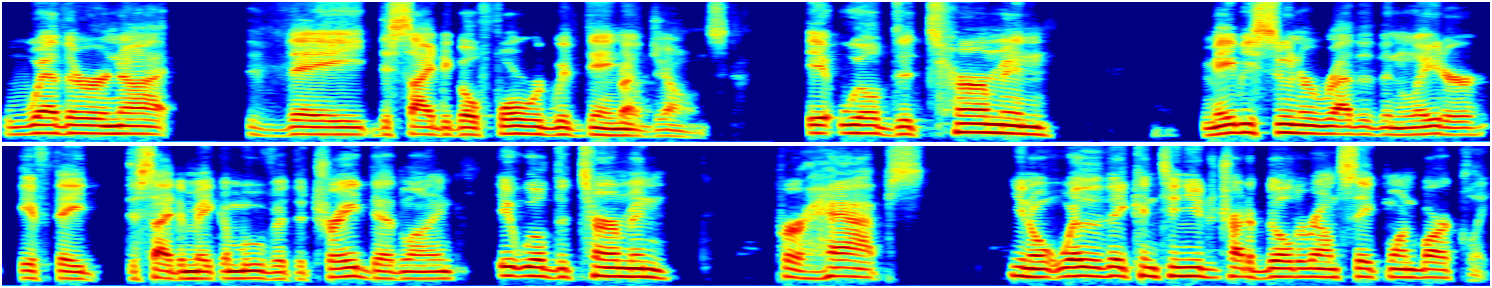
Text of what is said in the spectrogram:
whether or not they decide to go forward with Daniel right. Jones. It will determine maybe sooner rather than later if they decide to make a move at the trade deadline. It will determine perhaps, you know, whether they continue to try to build around Saquon Barkley.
